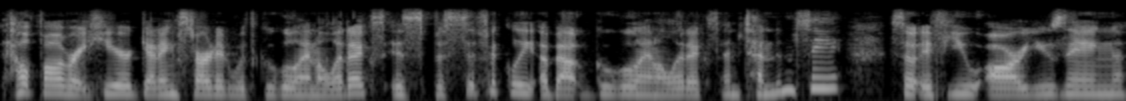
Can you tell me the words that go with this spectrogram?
help file right here, getting started with Google Analytics, is specifically about Google Analytics and Tendenci. So if you are using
